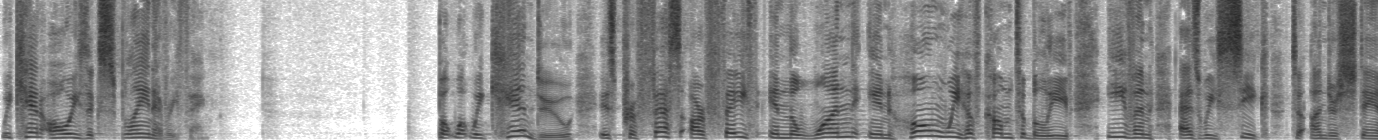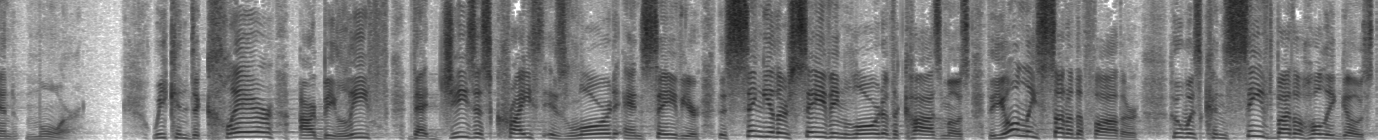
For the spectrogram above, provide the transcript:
we can't always explain everything. But what we can do is profess our faith in the one in whom we have come to believe, even as we seek to understand more we can declare our belief that Jesus Christ is Lord and Savior, the singular saving Lord of the cosmos, the only Son of the Father, who was conceived by the Holy Ghost,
